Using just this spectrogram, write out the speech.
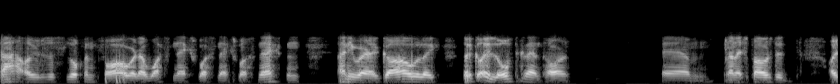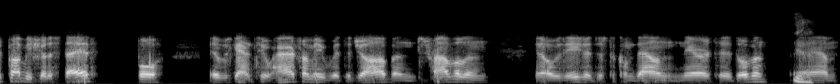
that. I was just looking forward at what's next, what's next, what's next, and anywhere I go, like, like I loved Glentoran, um, and I suppose that I probably should have stayed, but it was getting too hard for me with the job and travel, and you know, it was easier just to come down nearer to Dublin. Yeah. Um,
